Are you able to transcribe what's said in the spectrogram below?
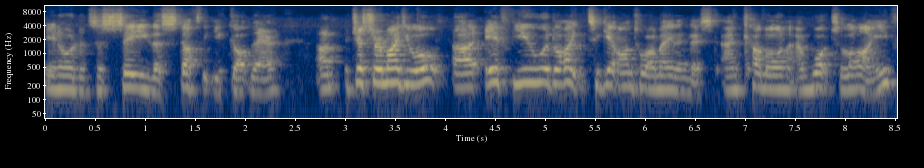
in order to see the stuff that you've got there. Um, just to remind you all, uh, if you would like to get onto our mailing list and come on and watch live,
